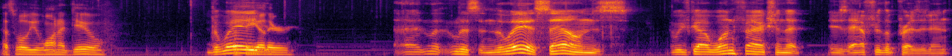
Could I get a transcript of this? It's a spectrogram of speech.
That's what we want to do. The But way the other, Uh, li- listen, the way it sounds, we've got one faction that is after the president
